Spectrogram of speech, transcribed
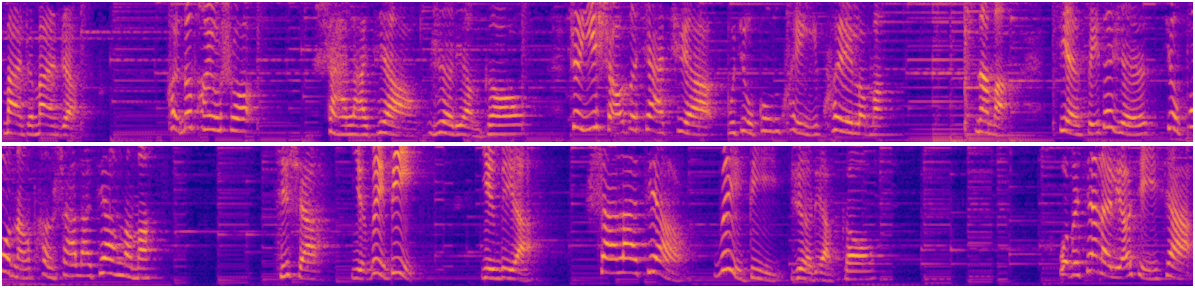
慢着慢着，很多朋友说沙拉酱热量高，这一勺子下去啊，不就功亏一篑了吗？那么减肥的人就不能碰沙拉酱了吗？其实啊。也未必，因为啊，沙拉酱未必热量高。我们先来了解一下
